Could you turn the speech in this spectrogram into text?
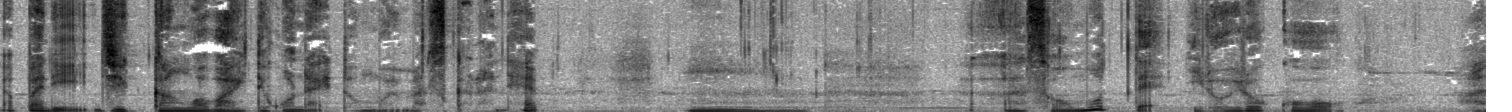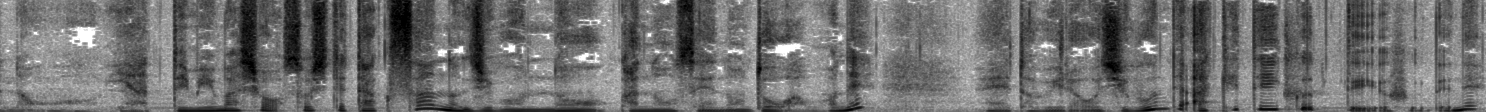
やっぱり実感は湧いてこないと思いますからね。うん。そう思っていろいろこうあのやってみましょう。そしてたくさんの自分の可能性のドアをね、えー、扉を自分で開けていくっていう風でね、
